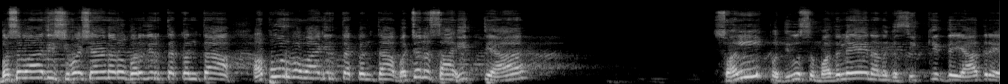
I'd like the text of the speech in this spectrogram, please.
ಬಸವಾದಿ ಶಿವಶರಣರು ಬರೆದಿರ್ತಕ್ಕಂಥ, ಅಪೂರ್ವವಾಗಿರ್ತಕ್ಕಂಥ ವಚನ ಸಾಹಿತ್ಯ ಸ್ವಲ್ಪ ದಿವಸ ಮೊದಲೇ ನನಗೆ ಸಿಕ್ಕಿದ್ದೆಯಾದ್ರೆ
